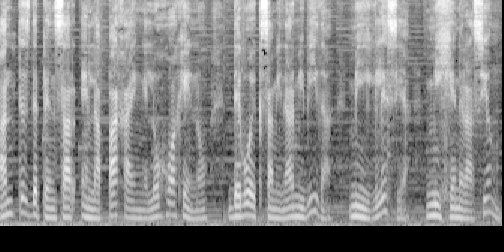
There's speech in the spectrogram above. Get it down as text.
Antes de pensar en la paja en el ojo ajeno, debo examinar mi vida, mi iglesia, mi generación.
